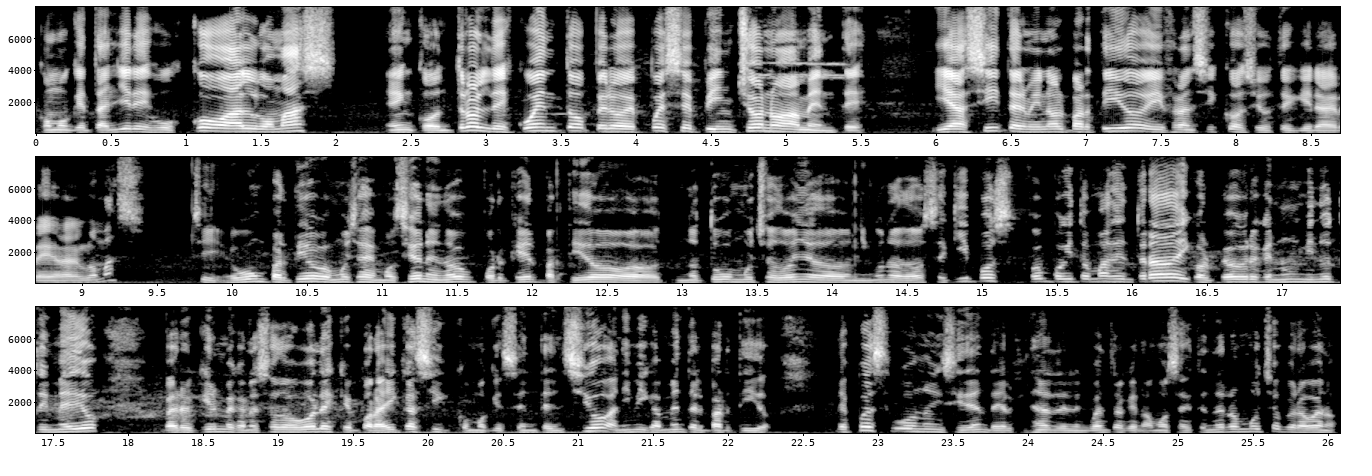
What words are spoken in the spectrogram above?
como que Talleres buscó algo más, encontró el descuento, pero después se pinchó nuevamente. Y así terminó el partido y Francisco, si usted quiere agregar algo más. Sí, hubo un partido con muchas emociones, ¿no? Porque el partido no tuvo mucho dueño de ninguno de los dos equipos. Fue un poquito más de entrada y golpeó creo que en un minuto y medio Barrio Quilmes con esos dos goles que por ahí casi como que sentenció anímicamente el partido. Después hubo un incidente al final del encuentro que no vamos a extenderlo mucho, pero bueno,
